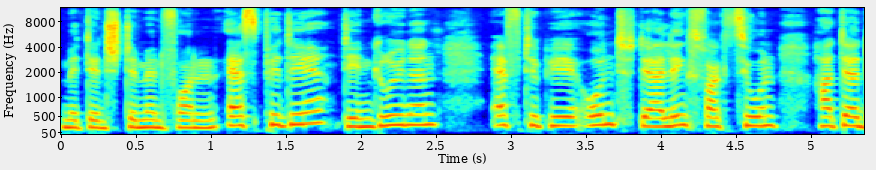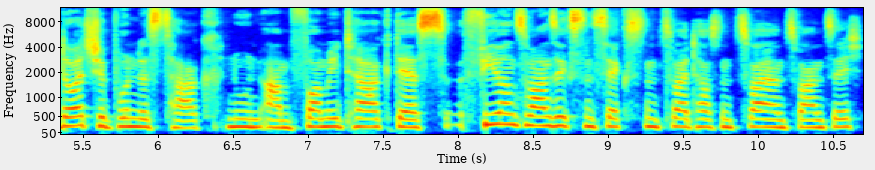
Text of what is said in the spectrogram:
Mit den Stimmen von SPD, den Grünen, FDP und der Linksfraktion hat der Deutsche Bundestag nun am Vormittag des 24.06.2022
